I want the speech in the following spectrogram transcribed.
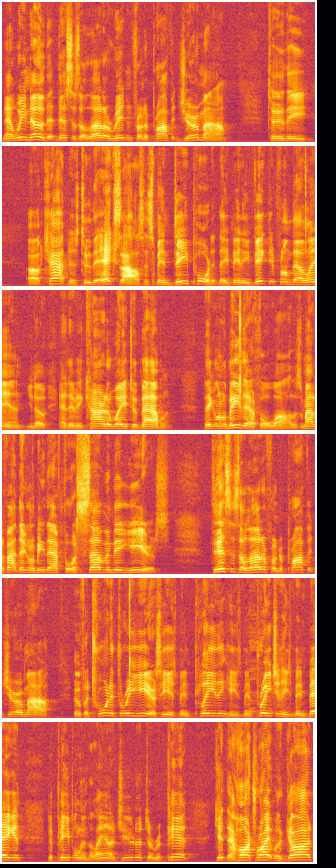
Now we know that this is a letter written from the prophet Jeremiah to the uh, captives, to the exiles that's been deported. They've been evicted from their land, you know, and they've been carried away to Babylon. They're going to be there for a while. As a matter of fact, they're going to be there for 70 years. This is a letter from the prophet Jeremiah, who for 23 years he has been pleading, he's been preaching, he's been begging the people in the land of Judah to repent get their hearts right with God.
